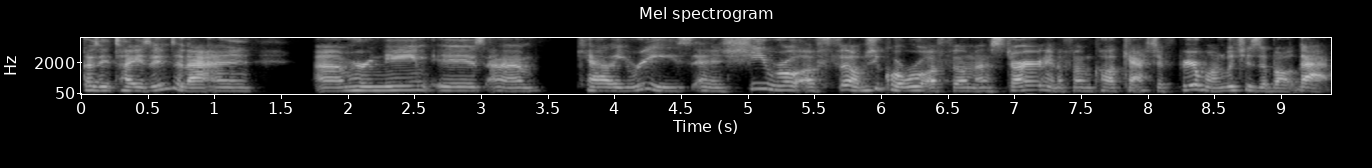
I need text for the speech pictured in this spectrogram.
because it ties into that. And um, her name is um, Kali Reis, and she wrote a film. She co-wrote a film and starred in a film called Catch the Fair One, which is about that,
